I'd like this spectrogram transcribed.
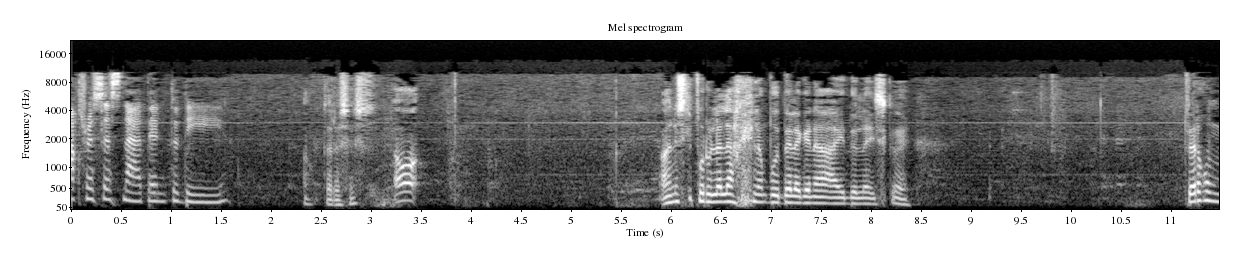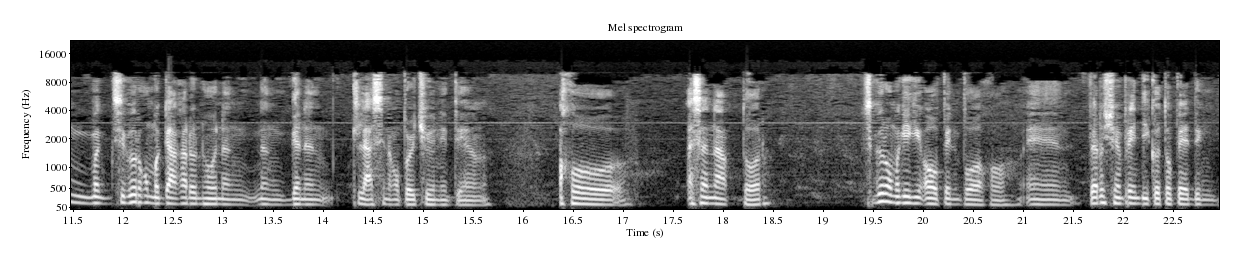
actresses natin today? Actresses? Oo. Honestly, puro lalaki lang po talaga na idolize ko eh. Pero kung mag, siguro kung magkakaroon ho ng, ng ganang klase ng opportunity, ano, ako, as an actor, siguro magiging open po ako. And, pero syempre hindi ko to pwedeng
